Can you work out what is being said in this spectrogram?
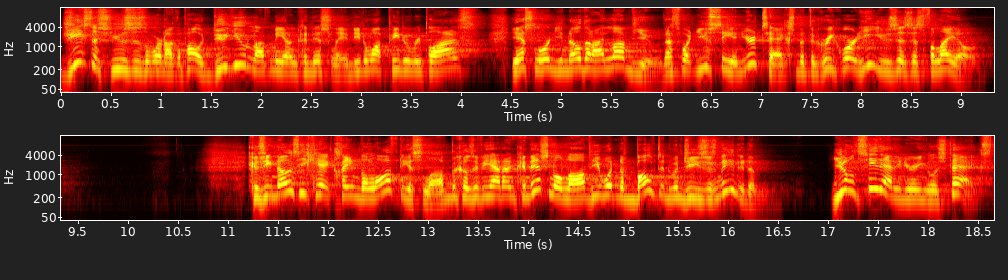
Jesus uses the word agapao. Do you love me unconditionally? And do you know what Peter replies? Yes, Lord, you know that I love you. That's what you see in your text, but the Greek word he uses is phileo. Because he knows he can't claim the loftiest love, because if he had unconditional love, he wouldn't have bolted when Jesus needed him. You don't see that in your English text.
